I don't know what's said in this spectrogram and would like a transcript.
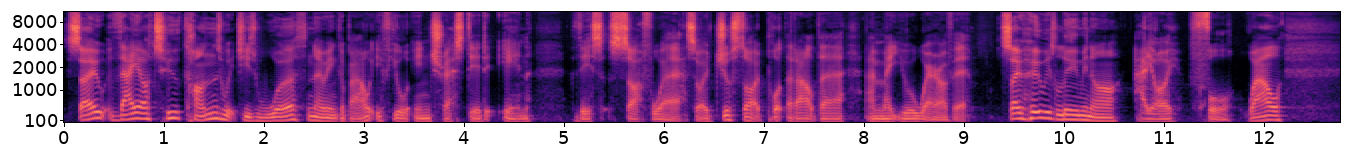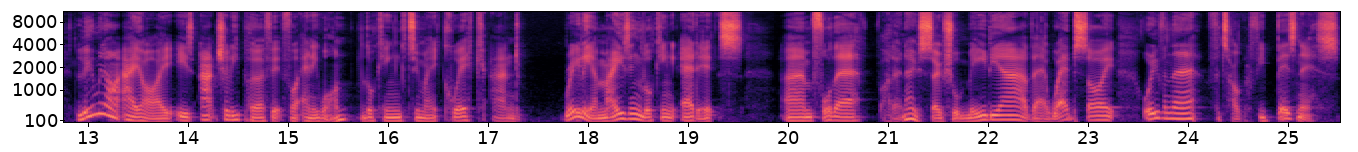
So they are two cons which is worth knowing about if you're interested in this software. So I just thought I'd put that out there and make you aware of it. So who is Luminar AI for? Well, Luminar AI is actually perfect for anyone looking to make quick and really amazing looking edits um, for their, I don't know, social media, their website, or even their photography business.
